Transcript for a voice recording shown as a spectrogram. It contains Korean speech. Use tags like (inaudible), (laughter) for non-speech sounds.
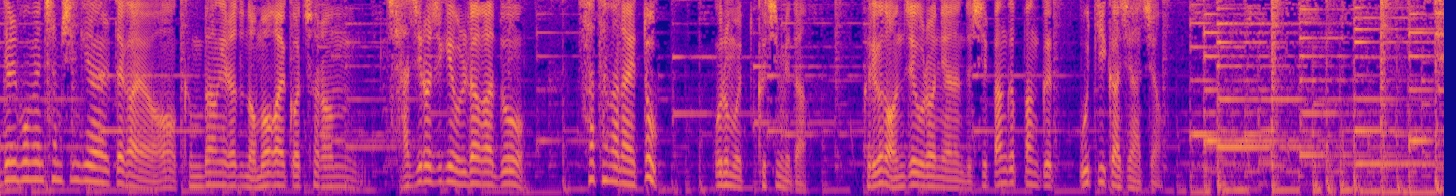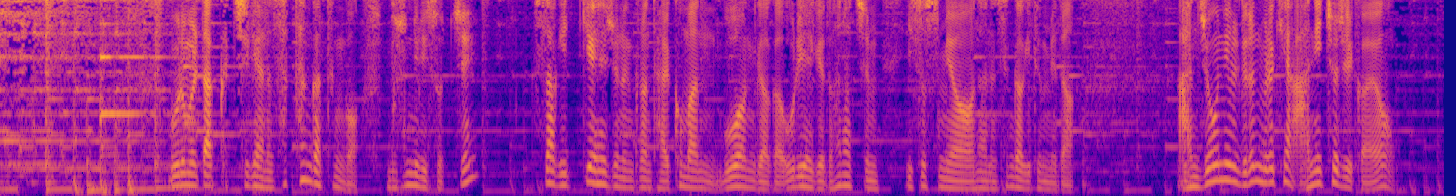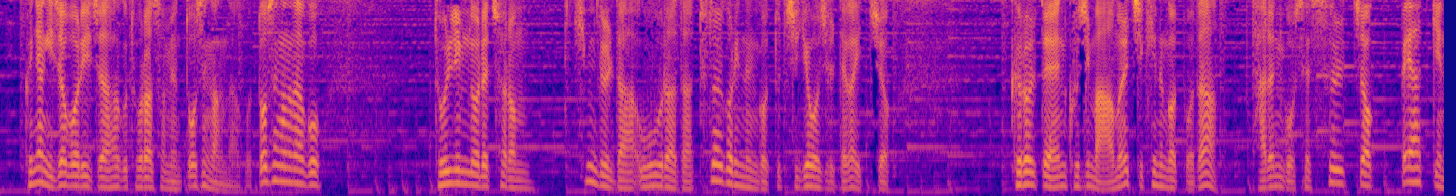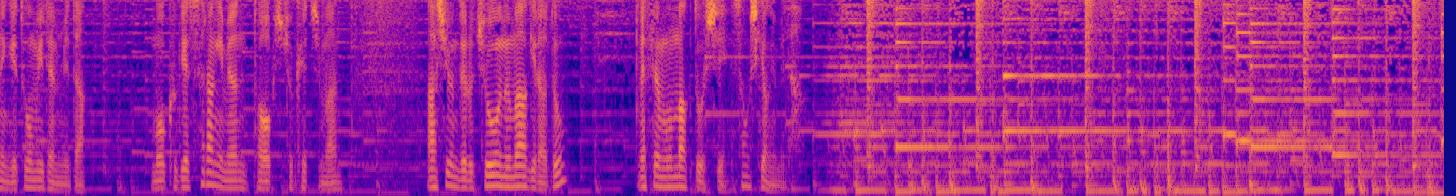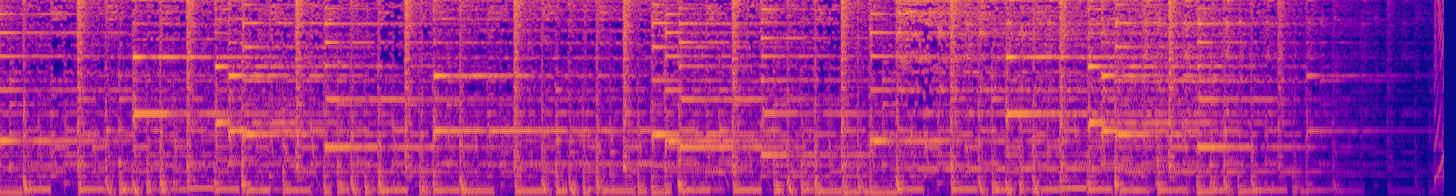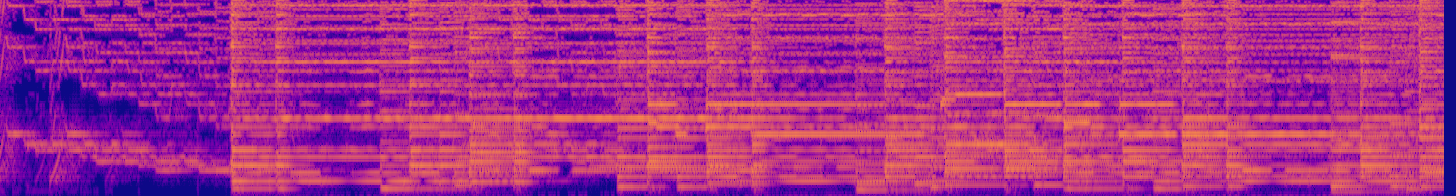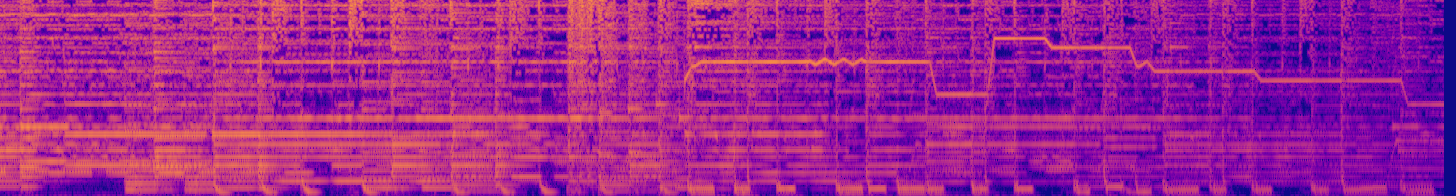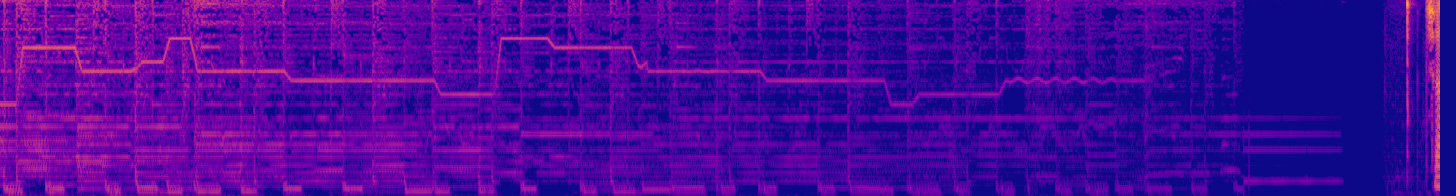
아이들 보면 참 신기할 때가요. 금방이라도 넘어갈 것처럼 자지러지게 울다가도 사탕 하나에 뚝 울으면 그칩니다. 그리고는 언제 울었냐는 듯이 빵긋빵긋 웃기까지 하죠. 울음을 딱 그치게 하는 사탕 같은 거 무슨 일 있었지? 싹 잊게 해주는 그런 달콤한 무언가가 우리에게도 하나쯤 있었으면 하는 생각이 듭니다. 안 좋은 일들은 왜 이렇게 안 잊혀질까요? 그냥 잊어버리자 하고 돌아서면 또 생각나고 또 생각나고 돌림 노래처럼 힘들다 우울하다 투덜거리는 것도 지겨워질 때가 있죠. 그럴 땐 굳이 마음을 지키는 것보다 다른 곳에 슬쩍 빼앗기는 게 도움이 됩니다. 뭐 그게 사랑이면 더없이 좋겠지만 아쉬운 대로 좋은 음악이라도 FM 음악도시 성시경입니다.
